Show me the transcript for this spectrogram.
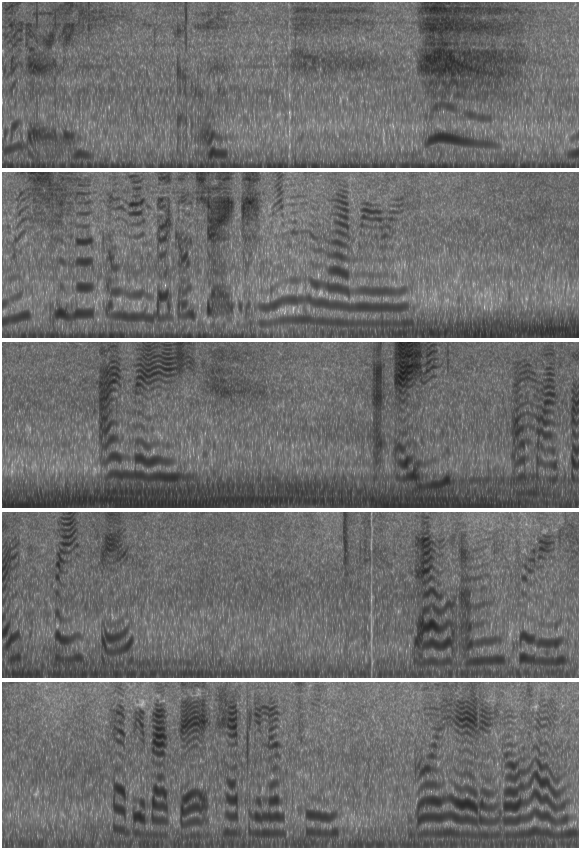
Literally. So wish me luck on getting back on track. Leaving the library. I made an 80 on my first pre-test. So I'm pretty happy about that. Happy enough to go ahead and go home.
